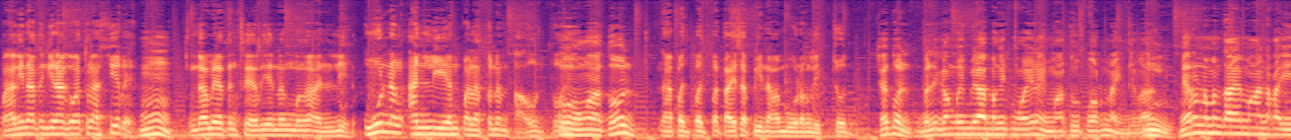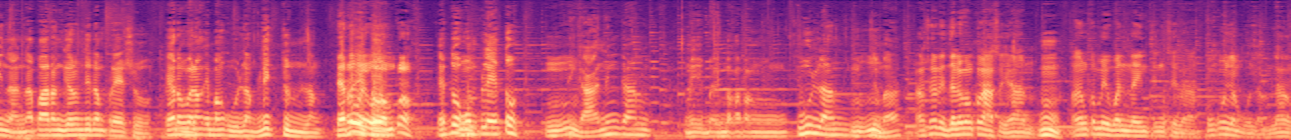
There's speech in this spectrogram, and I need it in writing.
palagi natin ginagawa ito last year eh. Mm. Ang dami nating serye ng mga Anli. Unang Anli yan pala to ng taon to. Oo nga, tol. Napadpad pa tayo sa pinakamurang lechon. Kaya tol, balikan ko yung binabanggit mo ngayon, eh, mga 249, di ba? Mm. Meron naman tayong mga nakainan na parang ganoon din ang presyo, pero walang ibang ulam, lechon lang. Pero Ito, ito, ito, kompleto. Mm. May kanin ka, may iba-iba ka pang ulam, di ba? Actually, dalawang klase yan. Mm. Alam ko may 119 sila. Kung ulam-ulam lang.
